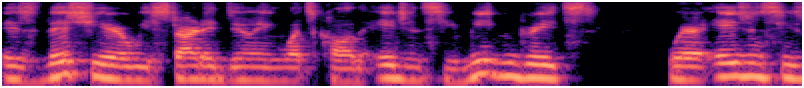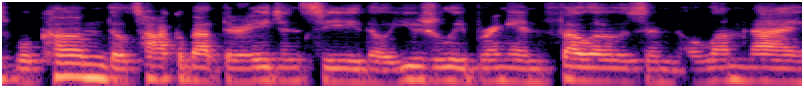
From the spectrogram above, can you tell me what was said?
is this year we started doing what's called agency meet and greets, where agencies will come, they'll talk about their agency, they'll usually bring in fellows and alumni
